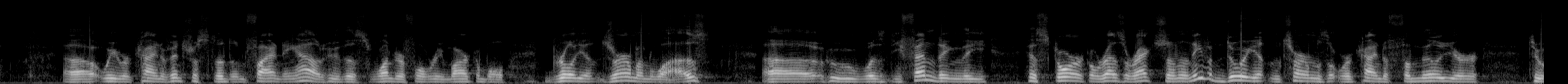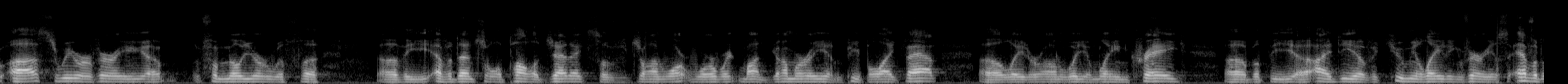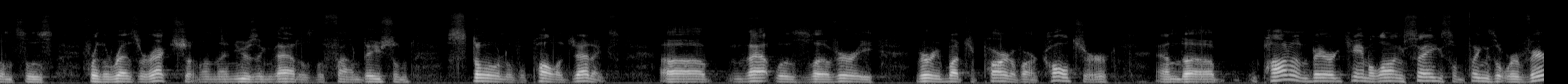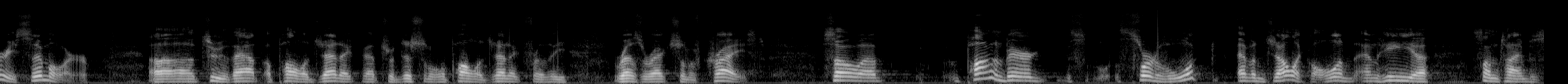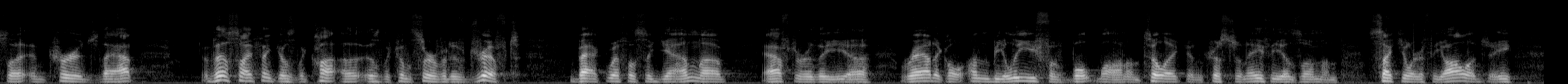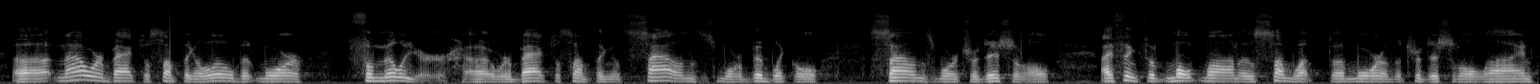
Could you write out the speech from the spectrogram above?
uh, we were kind of interested in finding out who this wonderful, remarkable, brilliant German was, uh, who was defending the historical resurrection and even doing it in terms that were kind of familiar to us. We were very uh, familiar with uh, the evidential apologetics of John War- Warwick Montgomery and people like that. Uh, later on, William Lane Craig. Uh, but the uh, idea of accumulating various evidences for the resurrection and then using that as the foundation stone of apologetics. That was very, very much a part of our culture. And Pannenberg came along saying some things that were very similar uh, to that apologetic, that traditional apologetic for the resurrection of Christ. So Pannenberg sort of looked evangelical, and, and he uh, sometimes uh, encouraged that. This, I think, is the uh, is the conservative drift back with us again uh, after the uh, radical unbelief of Bultmann and Tillich and Christian atheism and secular theology. Uh, now we're back to something a little bit more familiar. Uh, we're back to something that sounds more biblical, sounds more traditional. I think that Moltmann is somewhat uh, more of the traditional line.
